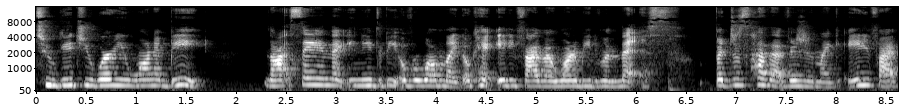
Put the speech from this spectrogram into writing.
to get you where you want to be. Not saying that you need to be overwhelmed, like, okay, 85, I want to be doing this but just have that vision like 85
